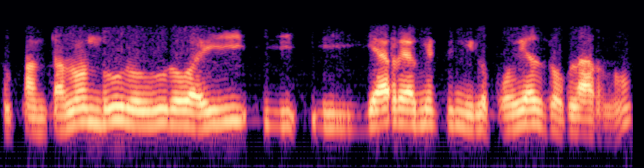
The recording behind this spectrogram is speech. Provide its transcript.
tu pantalón duro, duro ahí y, ya realmente ni lo podías doblar, ¿no?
